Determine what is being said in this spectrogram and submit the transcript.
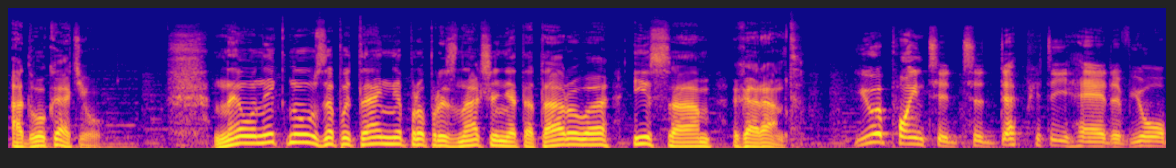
адвокатів. Не уникнув запитання про призначення Татарова і сам гарант. You appointed to deputy head of your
